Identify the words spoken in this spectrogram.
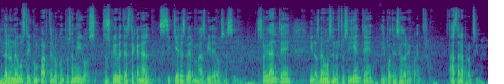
dale un me gusta y compártelo con tus amigos. Suscríbete a este canal si quieres ver más videos así. Soy Dante y nos vemos en nuestro siguiente y potenciador encuentro. Hasta la próxima.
